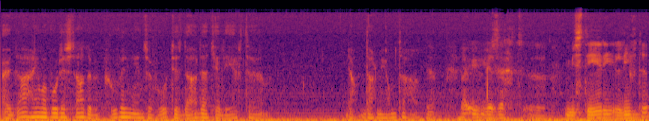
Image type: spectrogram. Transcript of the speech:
uitdagingen waarvoor je staat, de beproevingen enzovoort. Het is daar dat je leert uh, ja, daarmee om te gaan. Ja. Maar u, je zegt mysterie, liefde.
